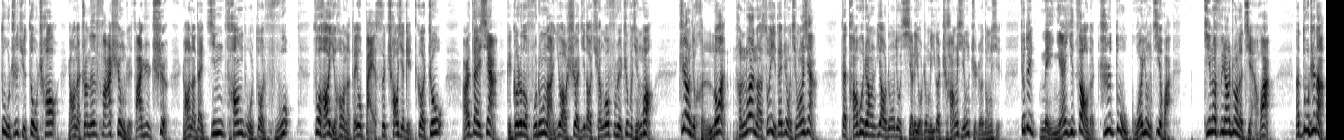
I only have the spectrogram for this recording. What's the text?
度支去奏抄，然后呢专门发圣旨、发日敕，然后呢在金仓部做符，做好以后呢，再由百司抄写给各州。而在下给各州的符中呢，又要涉及到全国赋税支付情况，这样就很乱，很乱呢。所以在这种情况下，在《唐会章要》中就写了有这么一个长行指这东西，就对每年一造的支度国用计划进行了非常重要的简化。那度支呢，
